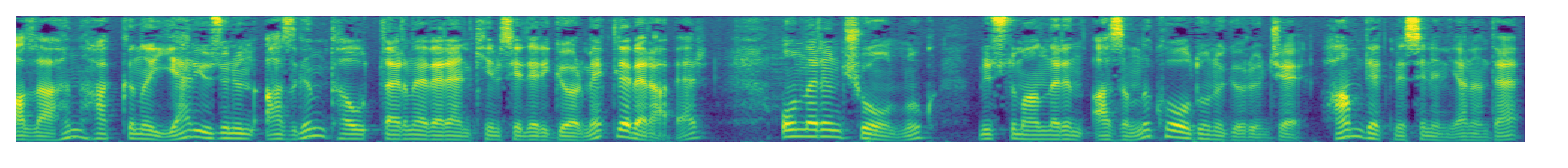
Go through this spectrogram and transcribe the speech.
Allah'ın hakkını yeryüzünün azgın tağutlarına veren kimseleri görmekle beraber, onların çoğunluk, Müslümanların azınlık olduğunu görünce hamd etmesinin yanında,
